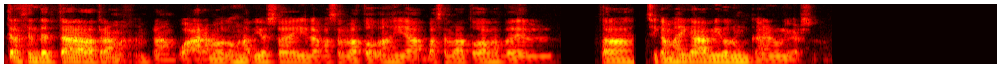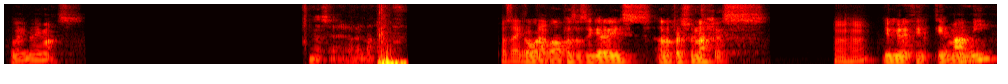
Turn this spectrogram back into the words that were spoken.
trascendental a la trama. En plan, "Buah, ahora Madoka es una diosa y las va a salvar todas y ya va a salvar a todas las del todas las chicas mágicas que ha habido nunca en el universo. Hoy no hay más. no sé, la verdad. pues ahí Pero bueno, vamos a pasar si queréis a los personajes. Yo quiero decir que Mami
